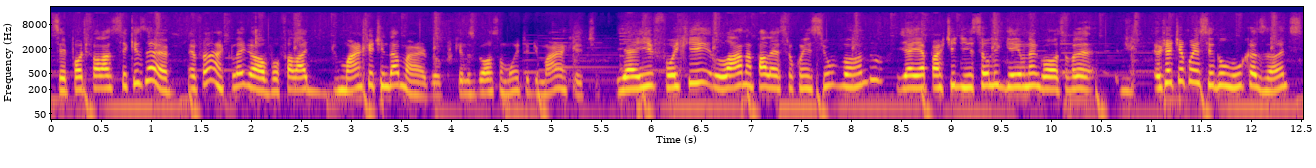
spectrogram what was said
Você pode falar se você quiser. Eu falei, ah, que legal, vou falar de marketing da Marvel, porque eles gostam muito de marketing. E aí foi que lá na palestra eu conheci o Vando, e aí a partir disso eu liguei o um negócio. Eu, falei, eu já tinha conhecido o Lucas antes,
